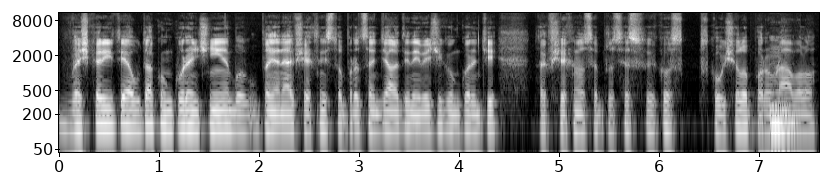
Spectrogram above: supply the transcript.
veškerý ty auta konkurenční, nebo úplně ne všechny 100%, ale ty největší konkurenti, tak všechno se prostě jako zkoušelo, porovnávalo, hmm.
